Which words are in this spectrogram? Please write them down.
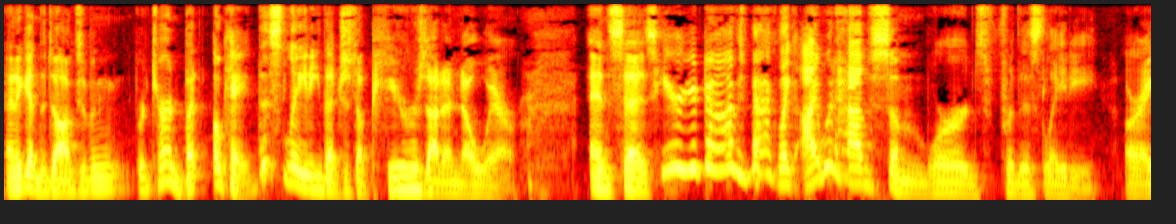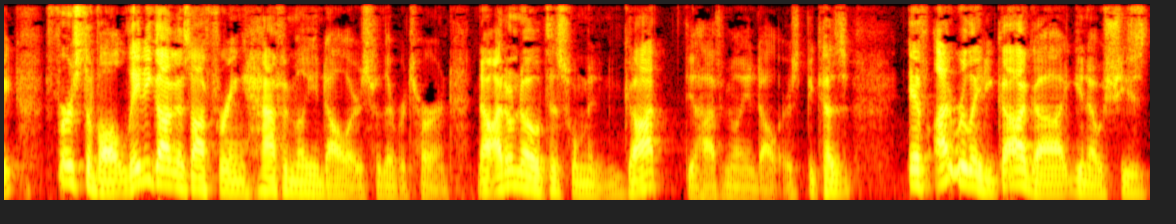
And again, the dogs have been returned. But okay, this lady that just appears out of nowhere and says, Here, your dog's back. Like, I would have some words for this lady. All right. First of all, Lady Gaga is offering half a million dollars for their return. Now, I don't know if this woman got the half a million dollars because if I were Lady Gaga, you know, she's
